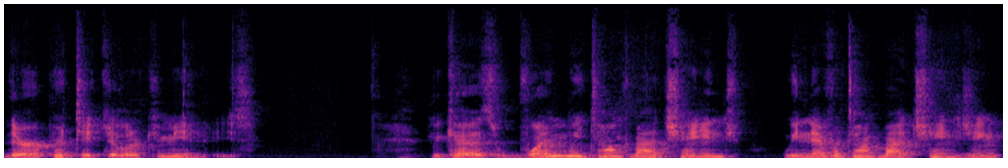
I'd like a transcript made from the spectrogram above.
their particular communities. Because when we talk about change, we never talk about changing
